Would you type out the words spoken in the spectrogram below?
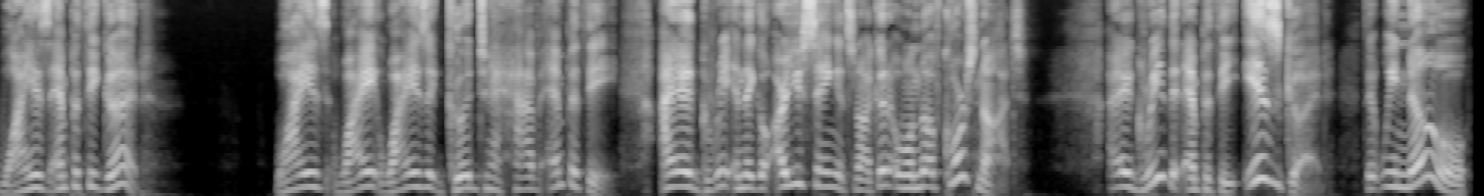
Why is empathy good? Why is why why is it good to have empathy? I agree. And they go, Are you saying it's not good? Well, no, of course not. I agree that empathy is good. That we know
